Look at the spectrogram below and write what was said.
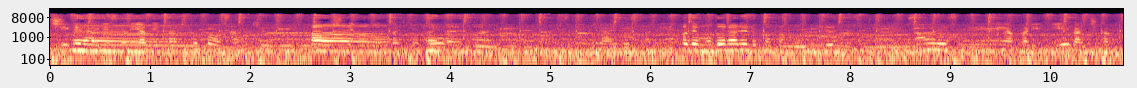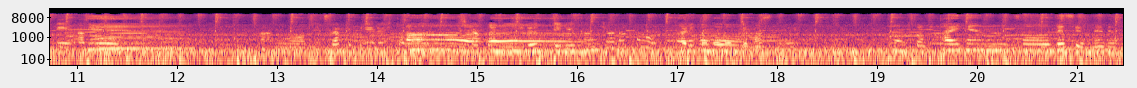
1ぐらいですかねうん辞めた人と産休をして戻あった人とはいはいはい。ぐらいですかね。ここで戻られる方もいるんですね。そうですねやっぱり家が近くてあとへあの手伝ってくれる人が近くにいるっていう環境だと割と戻ってますね。ーなんか大変そうですよねでも。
